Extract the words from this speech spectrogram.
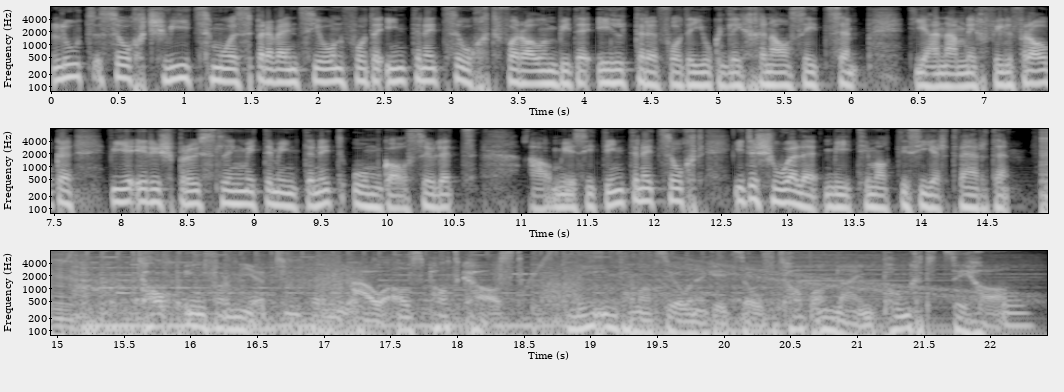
Laut Sucht Schweiz muss Prävention von der Internetsucht vor allem bei den Eltern der Jugendlichen ansetzen. Die haben nämlich viele Fragen, wie ihre Sprösslinge mit dem Internet umgehen sollen. Auch müsse die Internetsucht in den Schulen mehr thematisiert werden. Top informiert, auch als Podcast. Mehr Informationen gibt es auf toponline.ch.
